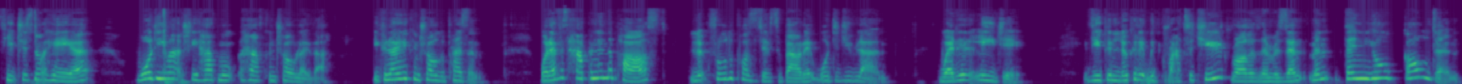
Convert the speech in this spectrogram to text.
future's not here yet. What do you actually have more, have control over? You can only control the present. Whatever's happened in the past, look for all the positives about it. What did you learn? Where did it lead you? If you can look at it with gratitude rather than resentment, then you're golden.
